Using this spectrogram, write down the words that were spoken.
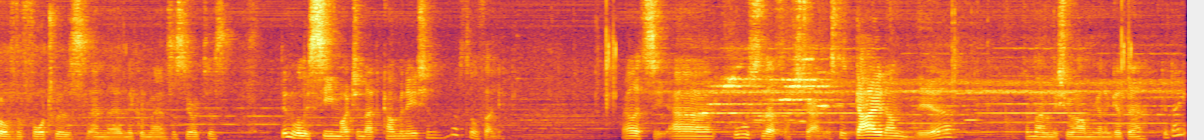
both the Fortress and the Necromancer structures. Didn't really see much in that combination, but still funny. Well, let's see. Uh, who's left from Stratus? The guy down there. I'm not really sure how I'm gonna get there. Did I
